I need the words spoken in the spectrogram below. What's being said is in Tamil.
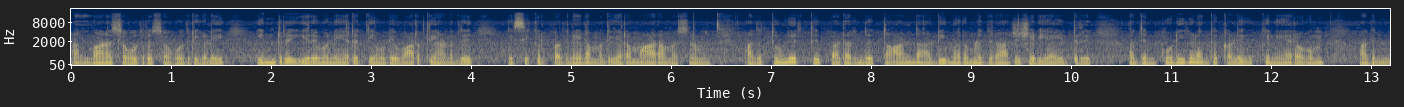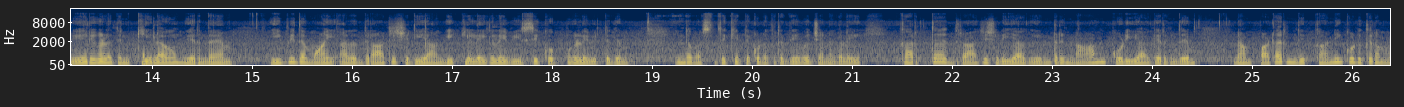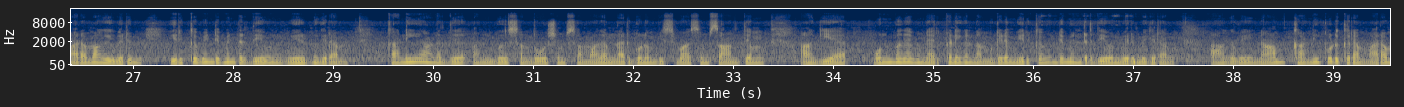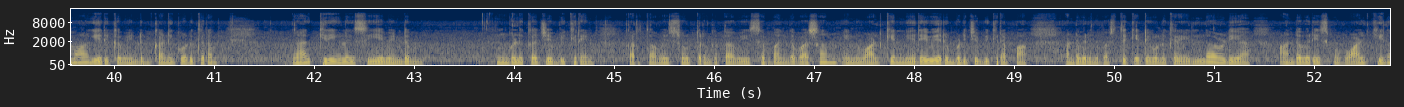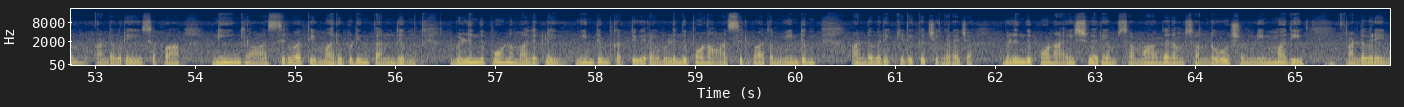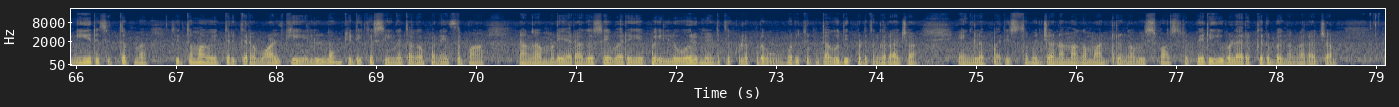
அன்பான சகோதர சகோதரிகளை இன்று இரவு நேர தேவனுடைய வார்த்தையானது எசிக்கல் பதினேழாம் அதிகாரம் ஆறாம் வசனம். அது துளிர்த்து படர்ந்து தாழ்ந்த அடிமரம்ல திராட்சை செடியாயிற்று அதன் கொடிகள் அந்த கழுகுக்கு நேராகவும் அதன் வேர்கள் அதன் கீழாகவும் இருந்தன இவ்விதமாய் அது திராட்சை செடியாகி கிளைகளை வீசி கொப்புகளை விட்டது. இந்த வசத்தை கேட்டுக் கொடுக்கிற தேவ ஜனங்களை கர்த்த திராட்சை செடியாக என்று நாம் கொடியாக இருந்து நாம் படர்ந்து கனி கொடுக்கிற மரமாக விரும் இருக்க வேண்டும் என்று தேவன் விரும்புகிறார். கனியானது அன்பு சந்தோஷம் சமாதம் நற்குணம் விசுவாசம் சாந்தியம் ஆகிய ஒன்பதவி நற்கனிகள் நம்மிடம் இருக்க வேண்டும் என்று தேவன் விரும்புகிறார். ஆகவே நாம் கனி கொடுக்கிற மரமாக இருக்க வேண்டும். கனி கொடுக்கிற கிரிகளை செய்ய வேண்டும். உங்களுக்காக ஜெபிக்கிறேன். கர்த்தாவை ஸ்தோத்திரம் கர்த்தாவை இசப்பா இந்த வசனம் என் வாழ்க்கையில் நிறைவேறும்படி ஜெபிக்கிறப்பா ஆண்டவர் இந்த வசத்தை கேட்டு கொண்டிருக்கிற எல்லாருடைய ஆண்டவரே இசப்பா வாழ்க்கையிலும் ஆண்டவரே இசப்பா நீங்கள் ஆசீர்வாதத்தை மறுபடியும் தந்து விழுந்து போன மதுகளை மீண்டும் கட்டுவீராக. விழுந்து போன ஆசீர்வாதம் மீண்டும் ஆண்டவரை கிடைக்க செய்யுங்க ராஜா. விழுந்து போன ஐஸ்வர்யம் சமாதானம் சந்தோஷம் நிம்மதி ஆண்டவரை நீர் சித்தமாக சித்தமாக வைத்திருக்கிற வாழ்க்கையை எல்லாம் கிடைக்க செய்யுங்க தகப்பனே இசப்பா. நாங்கள் நம்முடைய ரகசிய வருகை இப்போ எல்லோரும் எடுத்துக்கொள்ளப்பட ஒவ்வொருத்தரும் தகுதிப்படுத்துங்க ராஜா. எங்களை பரிசுத்தம ஜனமாக மாற்றுங்க. விஸ்வாசத்தில் பெருகி வளர கிருபந்தாங்க ராஜா.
